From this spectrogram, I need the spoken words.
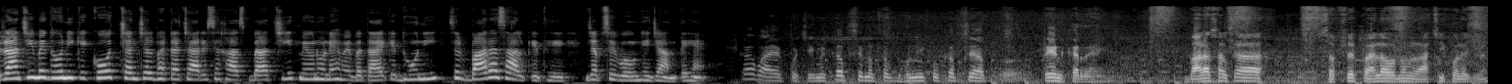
रांची में धोनी के कोच चंचल भट्टाचार्य से खास बातचीत में उन्होंने हमें बताया कि धोनी सिर्फ़ 12 साल के थे जब से वो उन्हें जानते हैं। कब आए कोचिंग में? कब से मतलब धोनी को कब से आप ट्रेन कर रहे हैं? बारह साल का सबसे पहला उन्होंने रांची कॉलेज में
